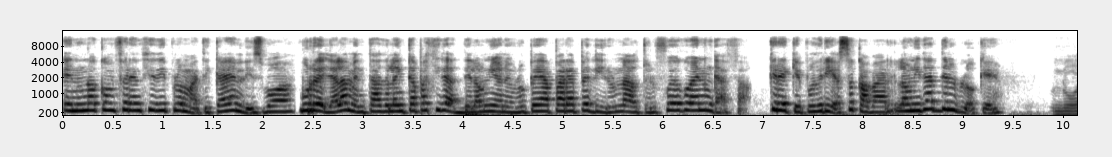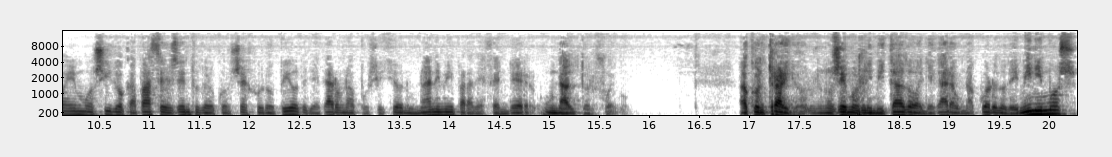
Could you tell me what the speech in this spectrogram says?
En una conferencia diplomática en Lisboa, Burrell ha lamentado la incapacidad de la Unión Europea para pedir un alto el fuego en Gaza. Cree que podría socavar la unidad del bloque. No hemos sido capaces dentro del Consejo Europeo de llegar a una posición unánime para defender un alto el fuego. Al contrario, nos hemos limitado a llegar a un acuerdo de mínimos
